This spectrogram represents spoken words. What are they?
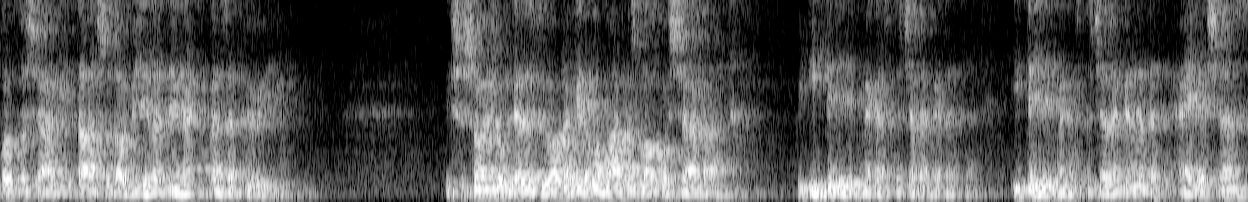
gazdasági, társadalmi életének vezetői. És a sajtón keresztül arra kérem a város lakosságát, hogy ítéljék meg ezt a cselekedetet. Ítéljék meg ezt a cselekedetet, helyes ez,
